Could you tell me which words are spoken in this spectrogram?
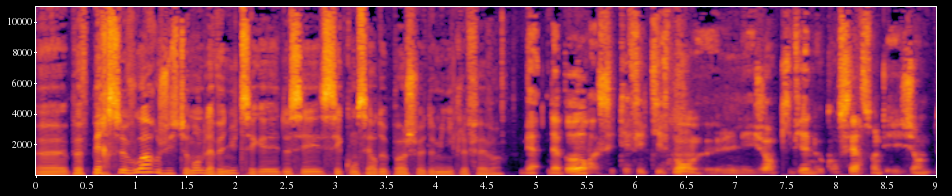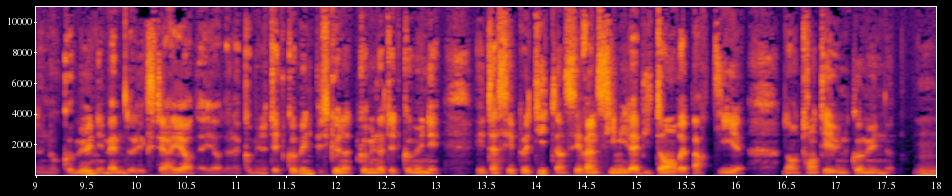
euh peuvent percevoir justement de la venue de ces, de ces, ces concerts de poche, Dominique Lefebvre? Bien, d'abord, c'est effectivement les gens qui viennent au concert sont des gens de nos communes et même de l'extérieur d'ailleurs de la communauté de communes puisque notre communauté de communes est, est assez petite. Hein, c'est 26 000 habitants répartis dans 31 communes. Mmh.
